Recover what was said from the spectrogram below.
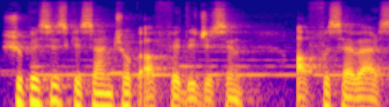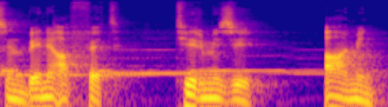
şüphesiz ki sen çok affedicisin, affı seversin, beni affet. Tirmizi. Amin.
